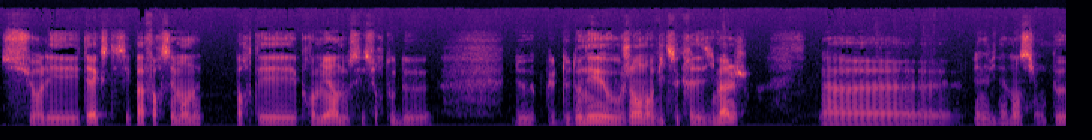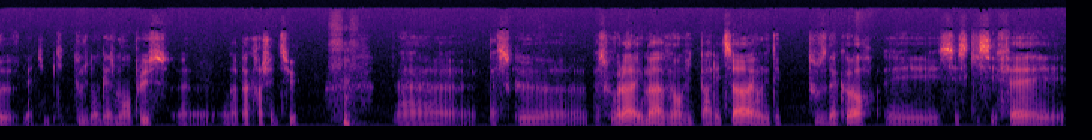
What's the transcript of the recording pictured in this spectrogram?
sur les textes. C'est pas forcément notre portée première. Nous, c'est surtout de, de, donner aux gens l'envie de se créer des images. Euh, bien évidemment, si on peut mettre une petite touche d'engagement en plus, on va pas cracher dessus. parce que parce que voilà, Emma avait envie de parler de ça et on était tous d'accord et c'est ce qui s'est fait. Et,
